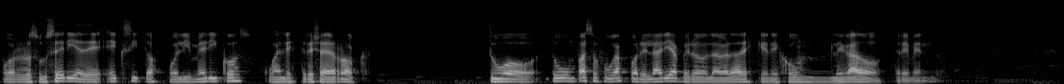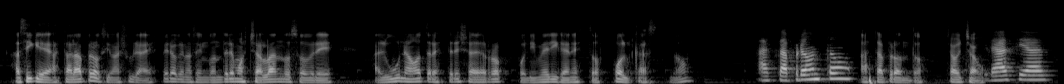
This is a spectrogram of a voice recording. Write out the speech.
Por su serie de éxitos poliméricos cual estrella de rock. Tuvo, tuvo un paso fugaz por el área, pero la verdad es que dejó un legado tremendo. Así que hasta la próxima, Yura. Espero que nos encontremos charlando sobre alguna otra estrella de rock polimérica en estos podcasts, ¿no? Hasta pronto. Hasta pronto. Chau, chau. Gracias.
